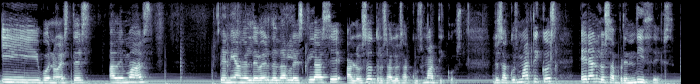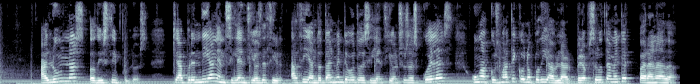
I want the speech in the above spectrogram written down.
Y bueno, estos además tenían el deber de darles clase a los otros, a los acusmáticos. Los acusmáticos eran los aprendices, alumnos o discípulos, que aprendían en silencio, es decir, hacían totalmente voto de silencio. En sus escuelas un acusmático no podía hablar, pero absolutamente para nada.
